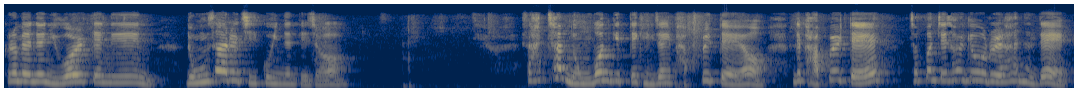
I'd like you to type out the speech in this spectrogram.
그러면은 6월 때는 농사를 짓고 있는 때죠. 그래서 한참 농번기 때 굉장히 바쁠 때예요. 근데 바쁠 때 첫 번째 설교를 하는데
